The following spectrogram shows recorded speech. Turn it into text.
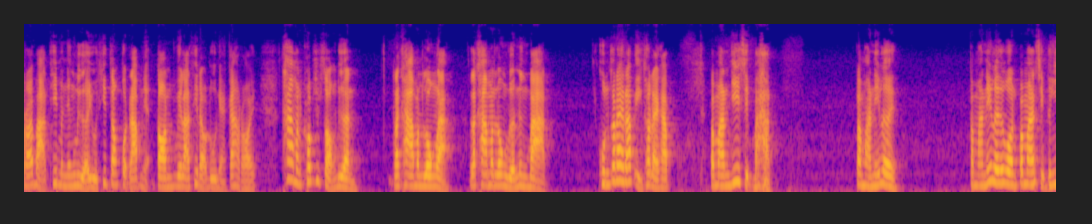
900 บาทที่มันยังเหลืออยู่ที่ต้องกดรับเนี่ยตอนเวลาที่เราดูเนี่ย900 ถ้ามันครบ 12 เดือน ราคามันลงล่ะ ราคามันลงเหลือ 1 บาท คุณก็ได้รับอีกเท่าไหร่ครับ ประมาณ 20 บาท ประมาณนี้เลย ประมาณนี้เลยทุกคนประมาณ 10ถึง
